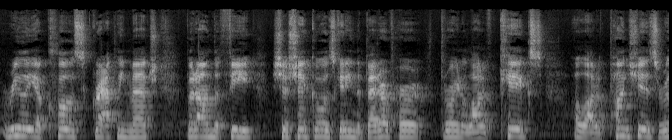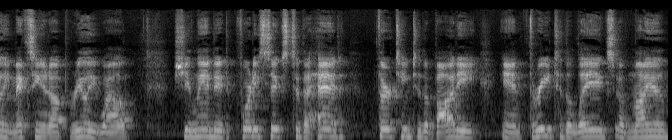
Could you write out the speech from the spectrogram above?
really a close grappling match, but on the feet, Shevchenko was getting the better of her, throwing a lot of kicks, a lot of punches, really mixing it up really well. She landed 46 to the head, 13 to the body, and 3 to the legs of Maia.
